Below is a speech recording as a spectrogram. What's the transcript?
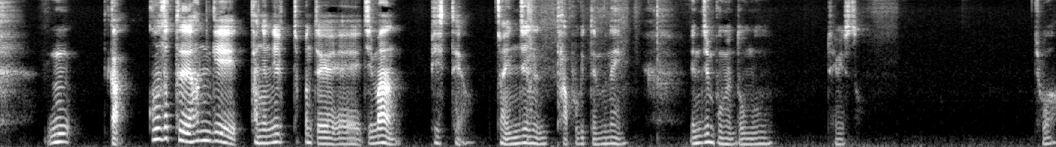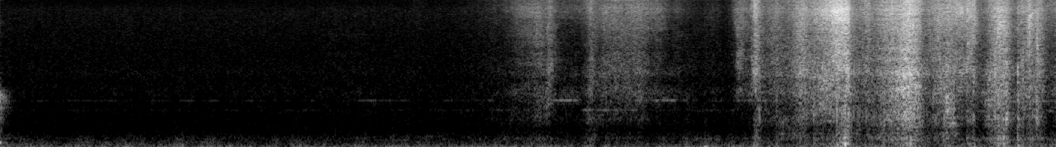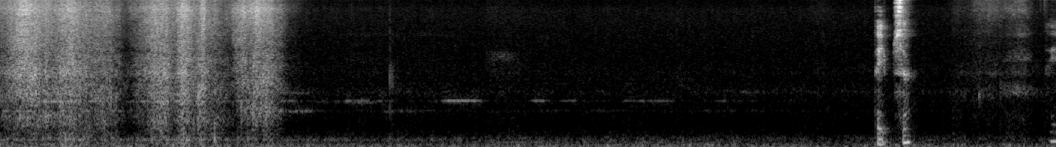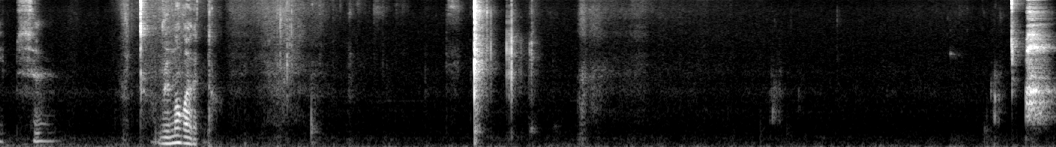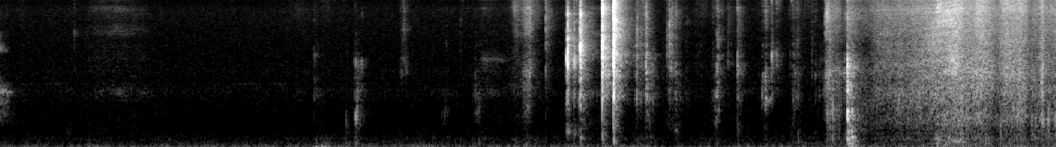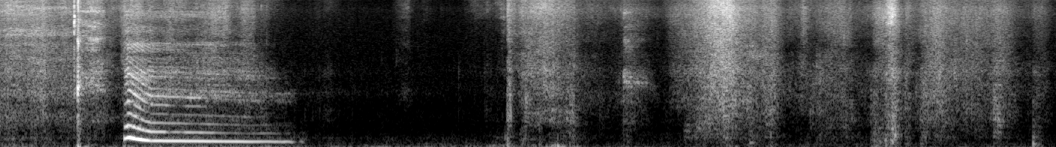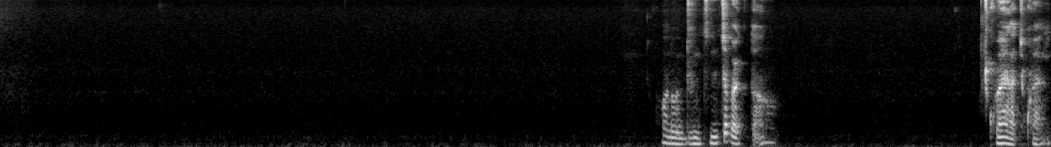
음, 그니까 콘서트 한 게 단연 1, 첫 번째지만 비슷해요. 저 엔진은 다 보기 때문에 엔진 보면 너무 재밌어. 좋아. 내 입술? 내 입술. 음... 아, 너 눈 진짜 밝다. 고양이 같지, 고양이.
